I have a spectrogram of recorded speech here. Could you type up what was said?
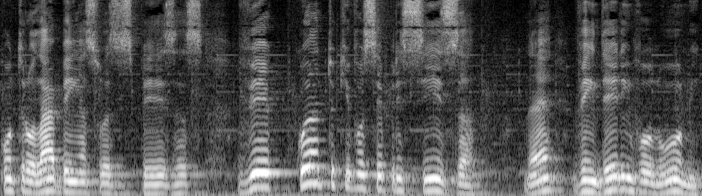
controlar bem as suas despesas, ver quanto que você precisa, né, vender em volume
